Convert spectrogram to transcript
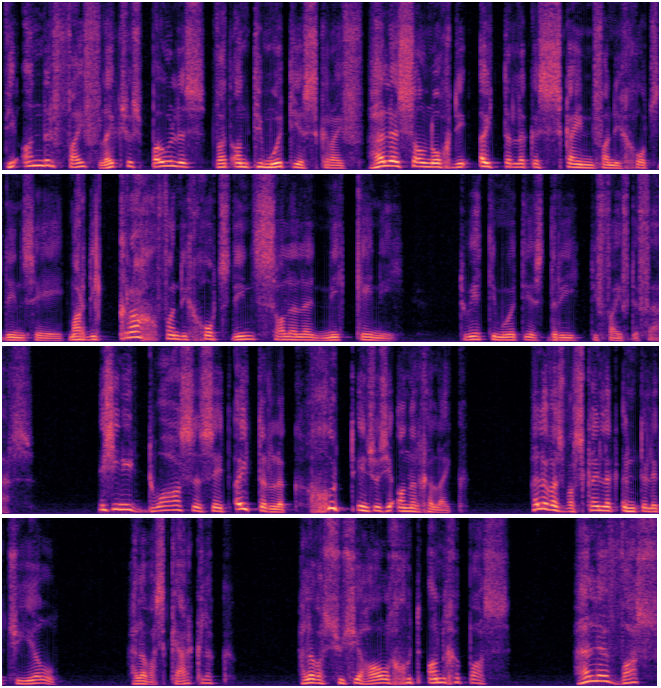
die ander 5 lyk soos Paulus wat aan Timoteus skryf. Hulle sal nog die uiterlike skyn van die godsdiens hê, maar die krag van die godsdiens sal hulle nie ken nie. 2 Timoteus 3 die 5de vers. Is jy nie dwaases het uiterlik goed en soos die ander gelyk? Hulle was waarskynlik intellektueel. Hulle was kerklik. Hulle was sosiaal goed aangepas. Hulle was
